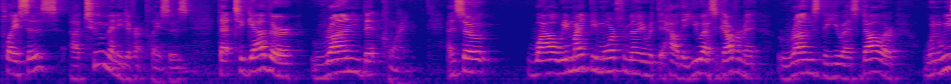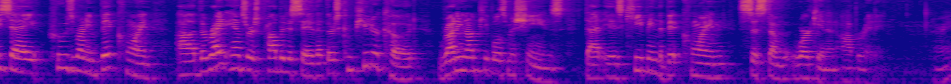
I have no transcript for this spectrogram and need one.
places, uh, to many different places, that together run Bitcoin. And so while we might be more familiar with the, how the US government runs the US dollar, when we say who's running Bitcoin, uh, the right answer is probably to say that there's computer code running on people's machines that is keeping the Bitcoin system working and operating. All right.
